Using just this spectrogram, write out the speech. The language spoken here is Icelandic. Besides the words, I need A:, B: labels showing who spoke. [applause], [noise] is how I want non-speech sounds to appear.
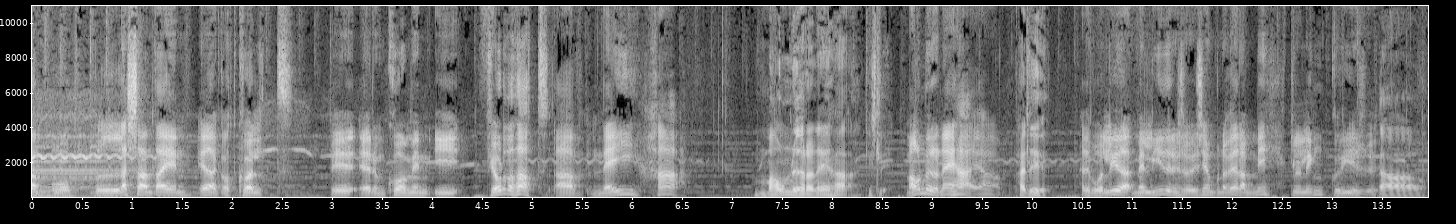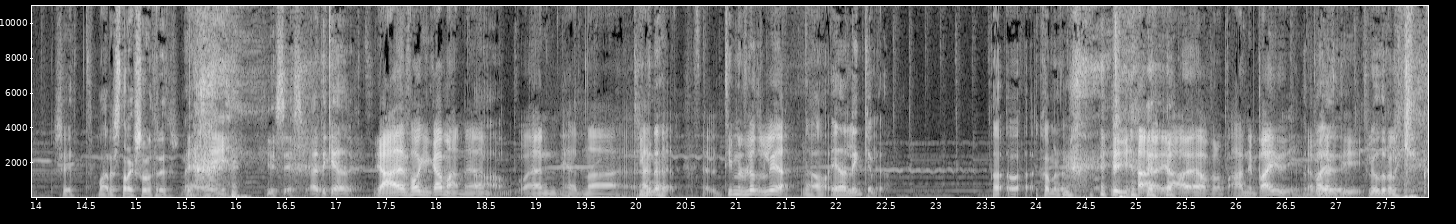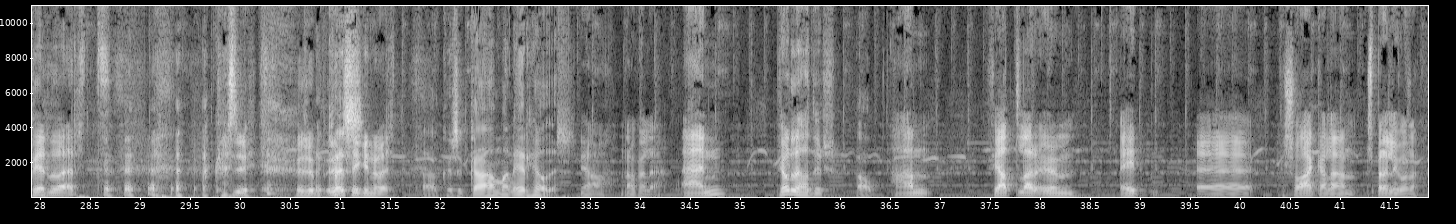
A: Góðan og blessaðan daginn eða gott kvöld. Við erum komin í fjórða þátt af Nei Ha.
B: Mánuður að nei, ha, gísli.
A: Mánuður og Nei Ha, já.
B: Pæliði
A: Þetta er búið að líða, mér líður eins og við séum búin að vera miklu lengur í þessu.
B: Já, shit, maður er strax svona þreytur Nei, [laughs] ég sé þetta er geðvegt
A: Já, það er fókin gaman En, en hérna
B: Tíminn er-
A: Tíminn er fljótur að líða.
B: Já, eða lengjalega Hvað minnur? [laughs]
A: Já, já, já, bara, hann er bæði. Það
B: Bæði, fljóður að lengja
A: hver þú ert. [laughs] Hversu, hversu
B: Hvers-
A: upptekinn þú ert.
B: Já, hversu gaman er hjá þér?
A: Já, nákvæmlega. En fjórði þáttur.
B: Já,
A: hann fjallar um einn uh, svakalegan sprelligósa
